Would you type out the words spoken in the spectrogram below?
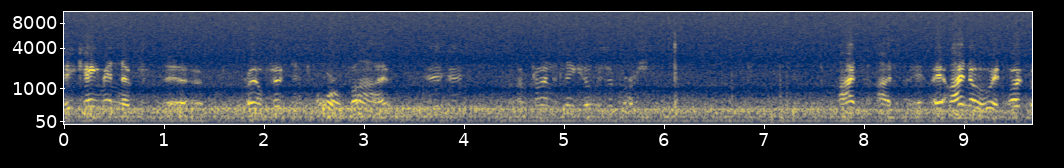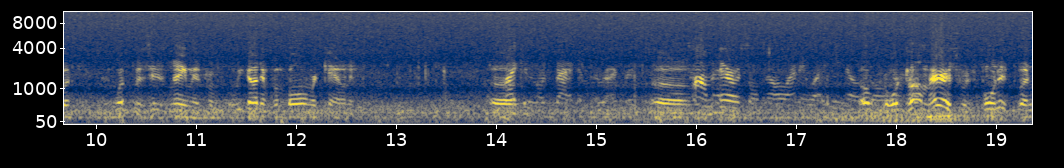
he came in the, uh, around fifty-four or five. Mm-hmm. I'm trying to think who was the first. I, I, I know who it was, but what was his name? It's from, we got him from Balmer County. Uh, I can look back in the record. uh, Tom Harris will know anyway. He knows. Oh, well, that. Tom Harris was appointed when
